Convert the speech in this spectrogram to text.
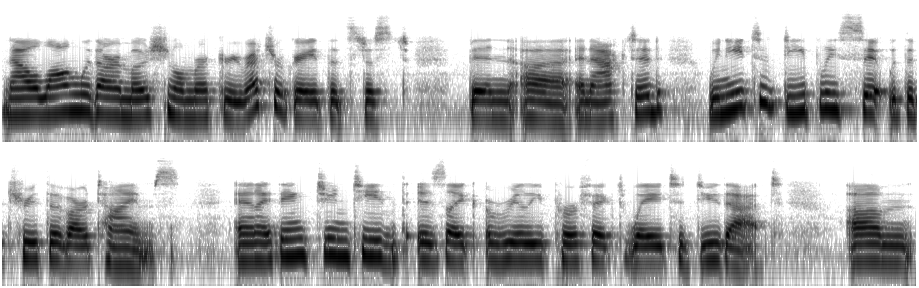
Now, along with our emotional Mercury retrograde that's just been uh, enacted, we need to deeply sit with the truth of our times. And I think Juneteenth is like a really perfect way to do that. Um,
